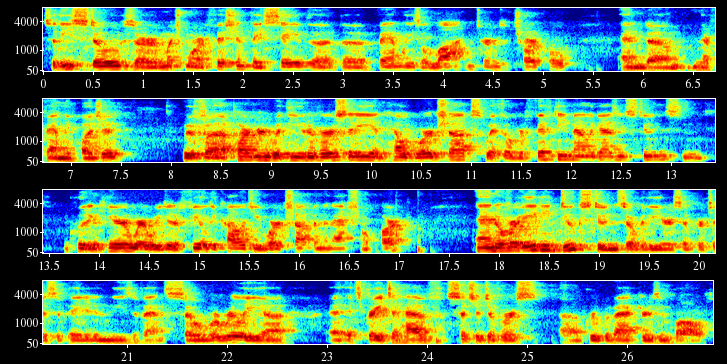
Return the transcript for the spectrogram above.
So these stoves are much more efficient. They save the, the families a lot in terms of charcoal and um, their family budget. We've uh, partnered with the university and held workshops with over 50 Malagasy students, including here where we did a field ecology workshop in the national park. And over 80 Duke students over the years have participated in these events. So we're really, uh, it's great to have such a diverse uh, group of actors involved.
